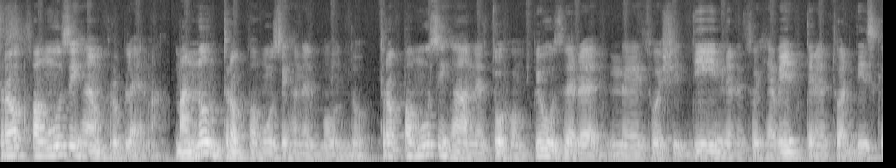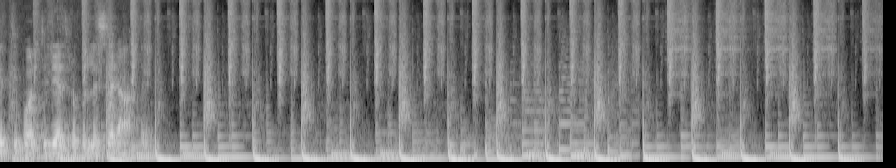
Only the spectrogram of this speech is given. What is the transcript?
Troppa musica è un problema, ma non troppa musica nel mondo, troppa musica nel tuo computer, nei tuoi cd, nelle tue chiavette, nel tuo hard disk che ti porti dietro per le serate.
